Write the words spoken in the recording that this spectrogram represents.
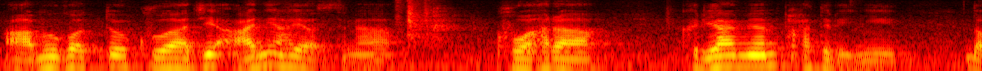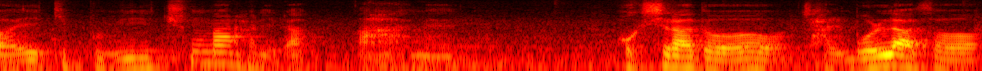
아무것도 구하지 아니하였으나 구하라 그리하면 받으리니 너의 기쁨이 충만하리라. 아멘. 혹시라도 잘 몰라서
